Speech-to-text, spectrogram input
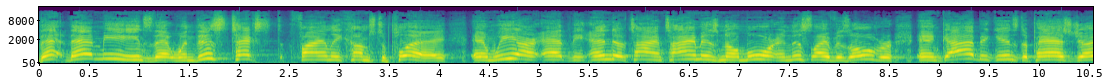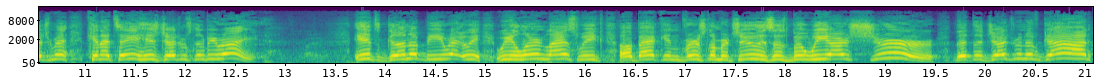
That, that means that when this text finally comes to play and we are at the end of time, time is no more and this life is over and God begins to pass judgment, can I tell you his judgment's going to be right? It's gonna be right. We, we learned last week, uh, back in verse number two, it says, But we are sure that the judgment of God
